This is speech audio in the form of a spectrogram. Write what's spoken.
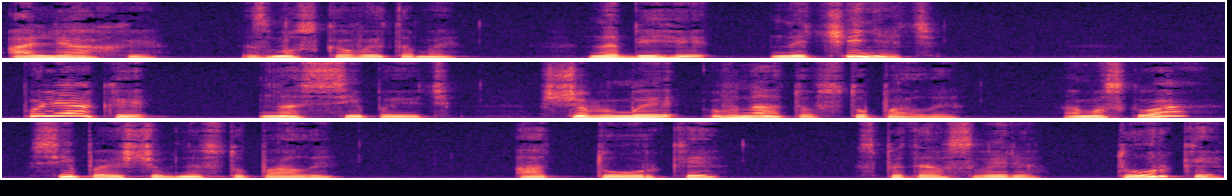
а ляхи з московитами набіги не чинять. Поляки нас сіпають, щоб ми в НАТО вступали, а Москва сіпає, щоб не вступали. А турки? спитав Свиря. Турки?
